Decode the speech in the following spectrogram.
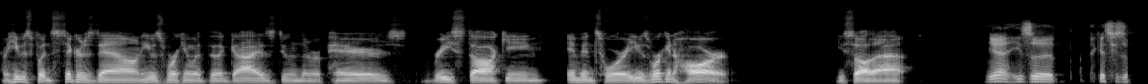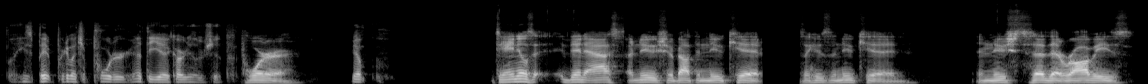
I mean, he was putting stickers down. He was working with the guys doing the repairs, restocking, inventory. He was working hard. You saw that. yeah, he's a. I guess he's a. He's pretty much a porter at the uh, car dealership. Porter. Yep. Daniels then asked Anoush about the new kid. He's like, who's the new kid? And Anoush said that Robby's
